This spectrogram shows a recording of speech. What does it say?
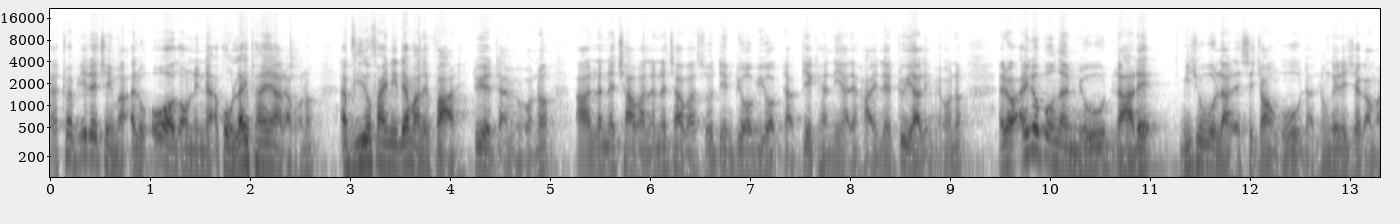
အဲထွက်ပြေးတဲ့အချိန်မှာအဲ့လိုအော်အော်တောင်းနေနဲ့အကုန်လိုက်ဖမ်းရတာပေါ့နော်အဲဗီဒီယိုဖိုင်တွေထဲမှာလည်းပါတယ်တွေ့ရတဲ့အတိုင်းပဲပေါ့နော်အာလက်နဲ့ချပါလက်နဲ့ချပါဆိုတင်ပြောပြီးတော့ဒါပြစ်ခတ်နေရတဲ့ဟာတွေလည်းတွေ့ရလိမ့်မယ်ပေါ့နော်အဲ့တော့အဲ့လိုပုံစံမျိုးလာတဲ့မီးရှို့ဖို့လာတဲ့စစ်ကြောင်းကိုဒါလွန်ခဲ့တဲ့ရက်ကမှ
